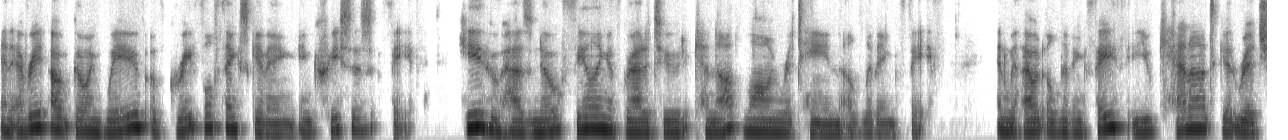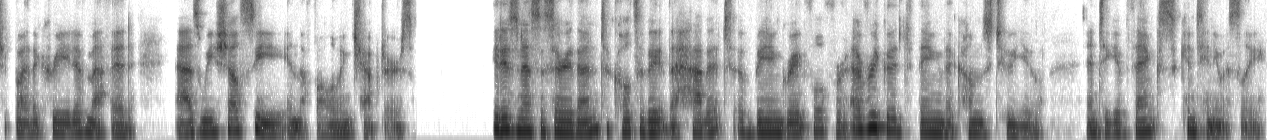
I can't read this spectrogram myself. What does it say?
and every outgoing wave of grateful thanksgiving increases faith. He who has no feeling of gratitude cannot long retain a living faith. And without a living faith, you cannot get rich by the creative method, as we shall see in the following chapters. It is necessary then to cultivate the habit of being grateful for every good thing that comes to you and to give thanks continuously.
